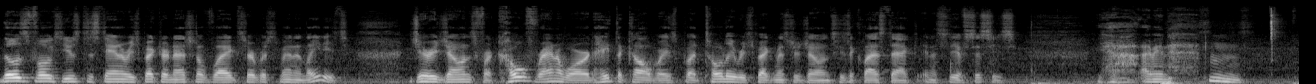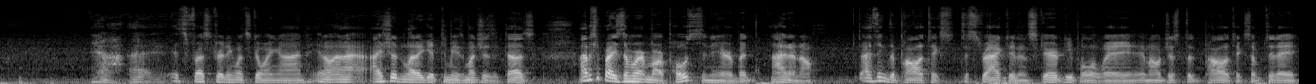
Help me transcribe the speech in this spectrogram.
Those folks used to stand and respect our national flag, servicemen and ladies. Jerry Jones for Cove Ran Award. Hate the Cowboys, but totally respect Mr. Jones. He's a class act in a sea of sissies. Yeah, I mean, hmm. Yeah, it's frustrating what's going on. You know, and I, I shouldn't let it get to me as much as it does. I'm surprised there weren't more posts in here, but I don't know. I think the politics distracted and scared people away. You know, just the politics of today.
